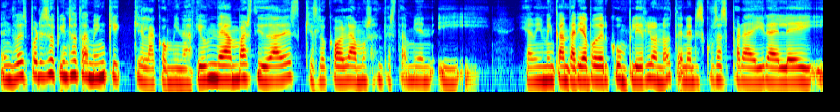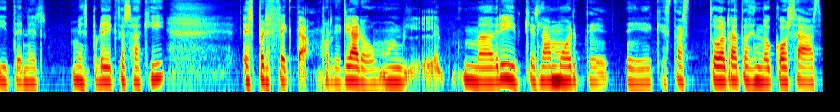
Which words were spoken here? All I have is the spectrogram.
entonces, por eso pienso también que, que, la combinación de ambas ciudades, que es lo que hablábamos antes también, y, y, a mí me encantaría poder cumplirlo, ¿no? Tener excusas para ir a LA y tener mis proyectos aquí, es perfecta, porque claro, Madrid, que es la muerte, eh, que estás todo el rato haciendo cosas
